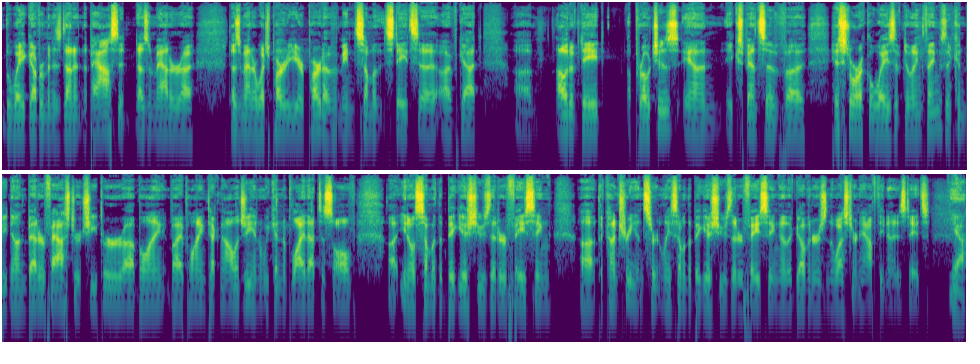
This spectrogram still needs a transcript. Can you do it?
the way government has done it in the past it doesn't matter uh, doesn't matter which party you're part of. I mean some of the states uh, i've got uh, out of date approaches and expensive uh, historical ways of doing things that can be done better, faster, cheaper uh, by, by, applying technology, and we can apply that to solve, uh, you know, some of the big issues that are facing uh, the country, and certainly some of the big issues that are facing uh, the governors in the western half of the United States. Yeah,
